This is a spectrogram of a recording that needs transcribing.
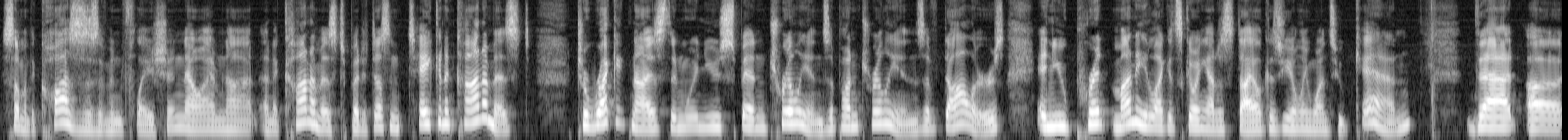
some of the causes of inflation. Now, I'm not an economist, but it doesn't take an economist to recognize that when you spend trillions upon trillions of dollars and you print money like it's going out of style because you're the only ones who can, that uh,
